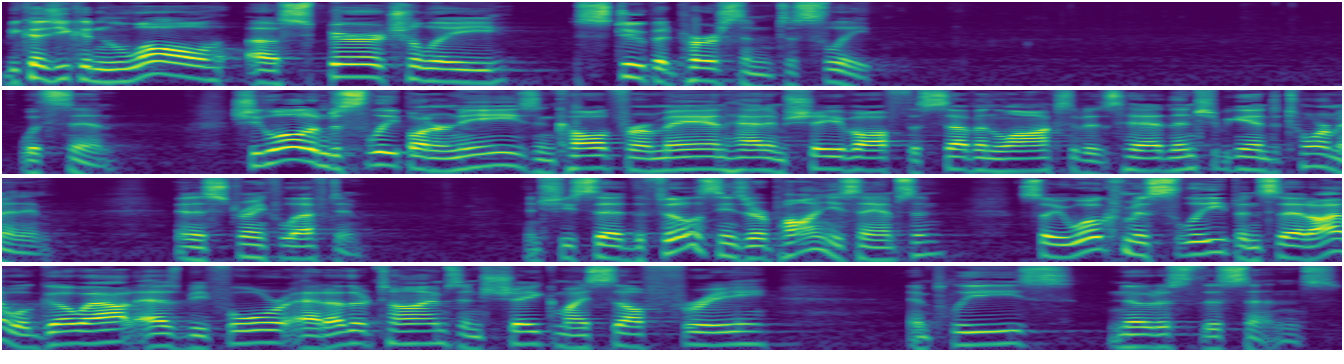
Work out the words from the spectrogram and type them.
because you can lull a spiritually stupid person to sleep with sin. She lulled him to sleep on her knees and called for a man, had him shave off the seven locks of his head. Then she began to torment him, and his strength left him. And she said, The Philistines are upon you, Samson. So he woke from his sleep and said, I will go out as before at other times and shake myself free. And please Notice this sentence.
